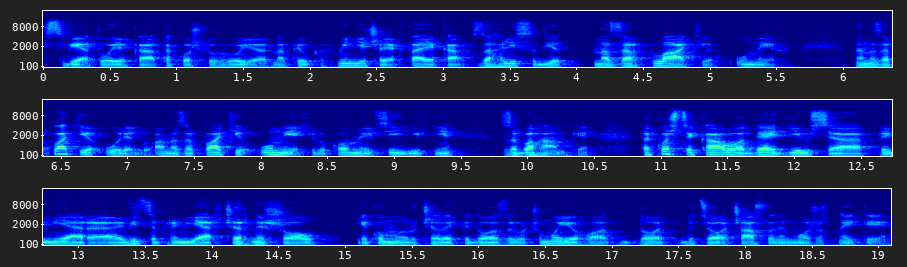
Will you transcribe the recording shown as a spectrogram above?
Свєту, яка також фігурує на плівках Мініча, як та, яка взагалі сидить на зарплаті у них. Не на зарплаті уряду, а на зарплаті у них і виконує всі їхні забаганки. Також цікаво, де дівся прем'єр, е, віце-прем'єр Чернишов, якому вручили підозру, чому його до, до цього часу не можуть знайти.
